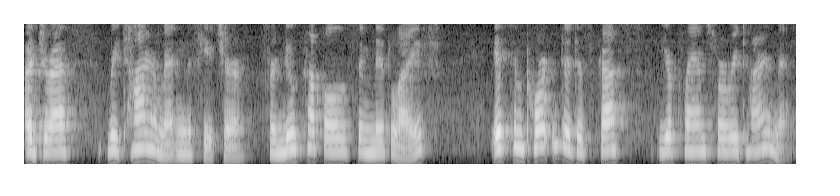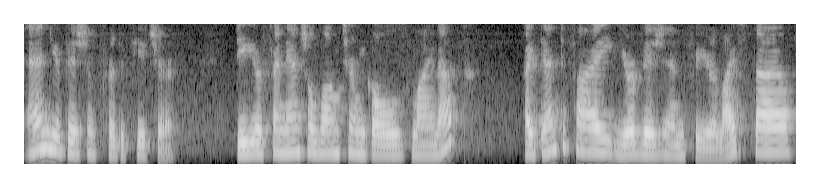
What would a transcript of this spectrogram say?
address retirement in the future. For new couples in midlife, it's important to discuss your plans for retirement and your vision for the future. Do your financial long term goals line up? Identify your vision for your lifestyle,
